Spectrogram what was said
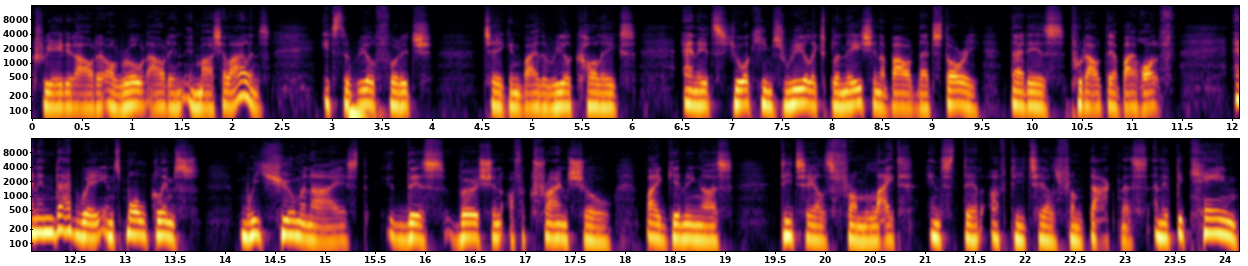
created out or wrote out in, in Marshall Islands, it's the real footage taken by the real colleagues. And it's Joachim's real explanation about that story that is put out there by Rolf. And in that way, in small glimpse, we humanized this version of a crime show by giving us details from light instead of details from darkness. And it became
